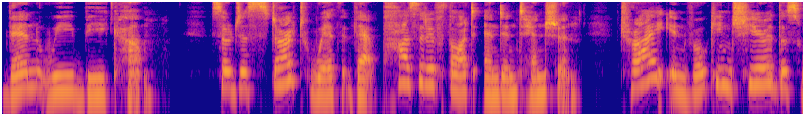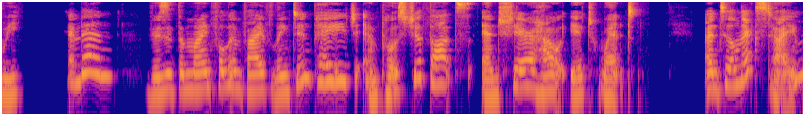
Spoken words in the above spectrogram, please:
then we become. So just start with that positive thought and intention. Try invoking cheer this week and then visit the Mindful in 5 LinkedIn page and post your thoughts and share how it went. Until next time,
